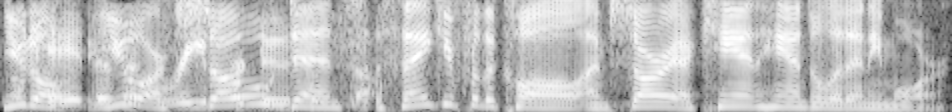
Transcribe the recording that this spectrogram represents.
You okay? Don't. You doesn't are so dense. itself. Thank you for the call. I'm sorry I can't handle it anymore.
